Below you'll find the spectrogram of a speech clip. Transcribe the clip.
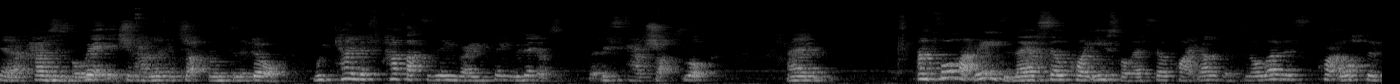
you know, houses above it, it should have a little shop front and a door. We kind of have that as an ingrained thing within us, that this is how shops look. Um, and for that reason, they are still quite useful, they're still quite relevant, and although there's quite a lot of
